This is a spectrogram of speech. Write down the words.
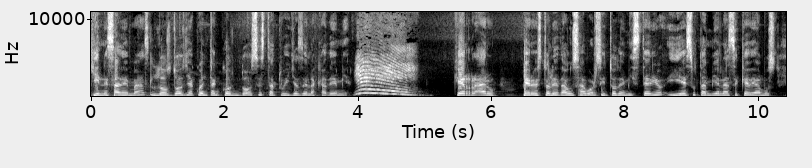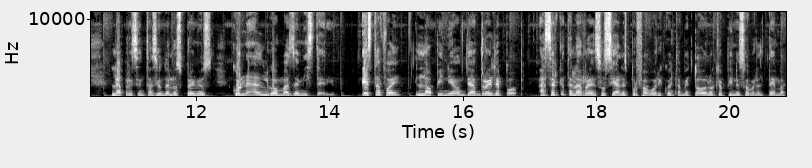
quienes además los dos ya cuentan con dos estatuillas de la academia. Qué raro, pero esto le da un saborcito de misterio y eso también hace que veamos la presentación de los premios con algo más de misterio. Esta fue la opinión de Android Pop Acércate a las redes sociales por favor y cuéntame todo lo que opines sobre el tema,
